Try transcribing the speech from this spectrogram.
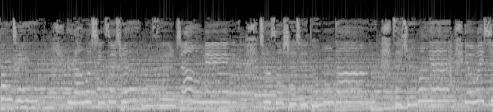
风景，让我心碎却如此着迷。就算世界动荡，再绝望也有微笑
